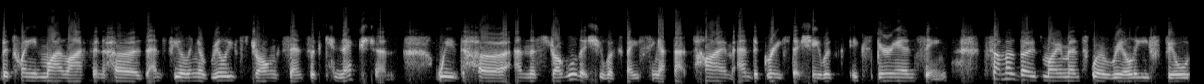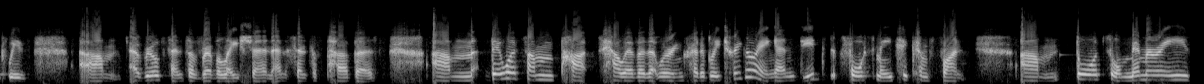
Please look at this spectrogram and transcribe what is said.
between my life and hers and feeling a really strong sense of connection with her and the struggle that she was facing at that time and the grief that she was experiencing. Some of those moments were really filled with um, a real sense of revelation and a sense of purpose. Um, there were some parts, however, that were incredibly triggering and did force me to confront um, thoughts or memories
